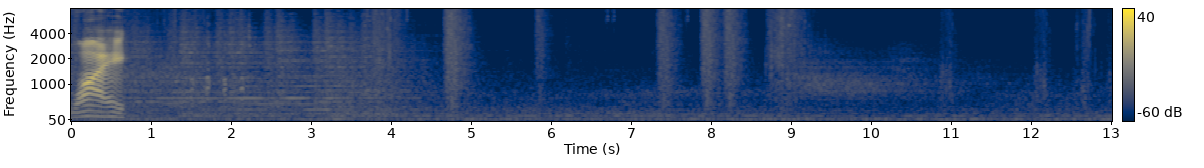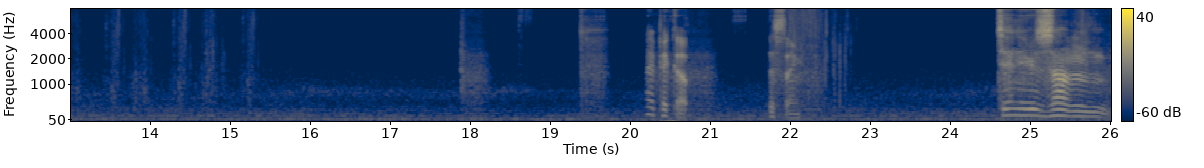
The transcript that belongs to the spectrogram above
why? Pick up this thing. Ten years something.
